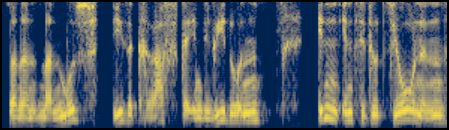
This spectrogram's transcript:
sondern man muss diese Kraft der Individuen in Institutionen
